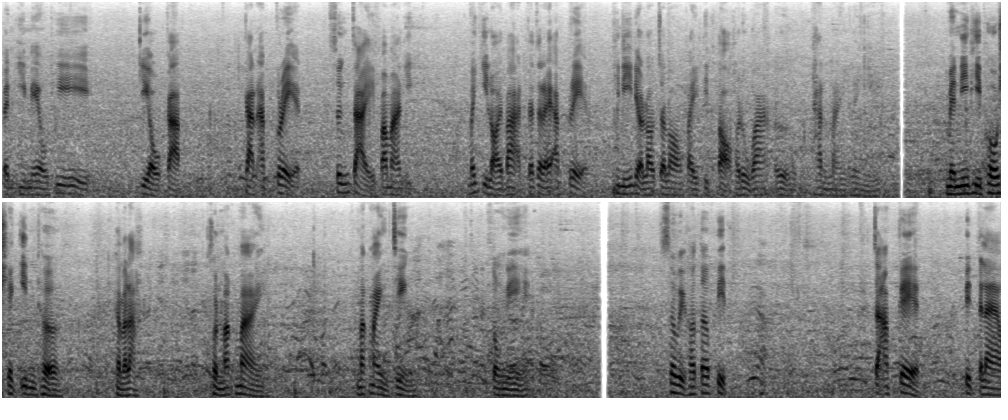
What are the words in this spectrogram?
เป็นอีเมลที่เกี่ยวกับการอัปเกรด ซึ่งจ่ายประมาณอีกไม่กี่ร้อยบาทก็จะได้อัปเกรด ทีนี้เดี๋ยวเราจะลองไปติดต่อเขาดูว่า เออ ทันไหมอะไรอย่างนี้ many people check in เธอเห็นไหมล่ะ คนมากมาย มากมายจริงๆตรงนี้ Service Counter ปิด จะอัปเกรดปิดไปแล้ว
